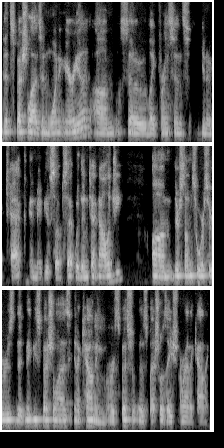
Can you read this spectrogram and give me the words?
that specialize in one area. Um, so, like for instance, you know, tech and maybe a subset within technology. Um, there's some sourcers that maybe specialize in accounting or special specialization around accounting.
